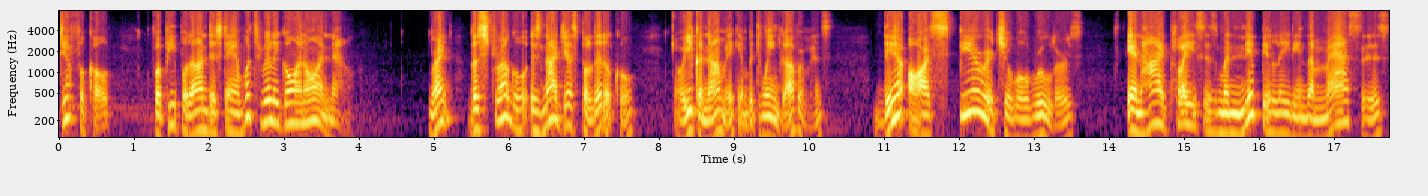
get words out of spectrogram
difficult for people to understand what's really going on now, right? The struggle is not just political or economic and between governments. There are spiritual rulers in high places manipulating the masses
